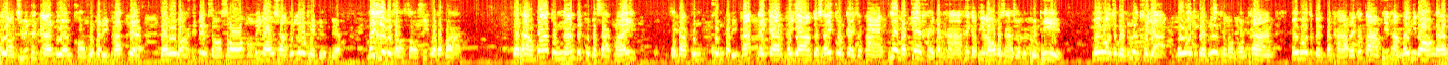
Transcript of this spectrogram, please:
ตลอดชีวิตทางการเมืองของคุณปฏิพัฒน์เนี่ยในระหว่างที่เป็นสสของพี่น้องชาวพิโลกเขตหนึ่งเนี่ยไม่เคยเป็นสสซีกรัฐบาล แต่ถามว่าตรงนั้นเป็นอุปสรรคไหมสำหรับคุณคุณปฏิพัฒน์ในการพยายามจะใช้กลไกสภาเพื่อมาแก้ไขปัญหาให้กับพี่น้องประชาชนในพื้นที่ ไม่ว่าจะเป็นเรื่องขยะ ไม่ว่าจะเป็นเรื่องถนนหนทาง ไม่ว่าจะเป็นปัญหาอะไรก็ตามที่ทำให้พี่น้องนั้น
